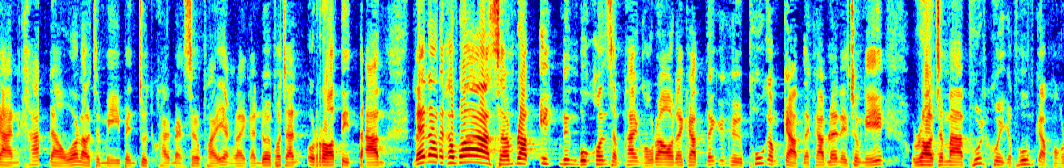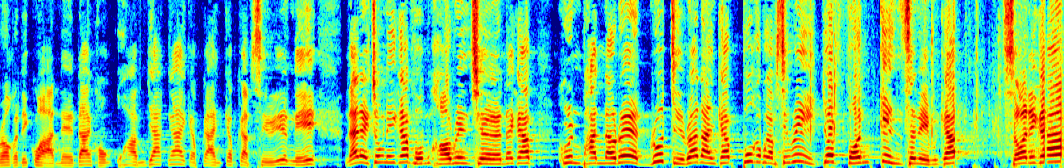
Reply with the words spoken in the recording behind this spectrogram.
การคาดเดาว่าเราจะมีเป็นจุดคลายแม็กซ์เซอร์ไพรส์อย่างไรกันด้วย เพราะฉะนั้นรอติดตาม และแน่นนะครับว่าสำหรับอีกหนึ่งบุคคลสำคัญของเรานะครับนั่นก็คือผู้กำกับนะครับและในช่วงนี้เราจะมาพูดคุยกับผู้กำกับของเรากันดีกว่า ในด้านของความยากง่ายกับการกำกับซีรีส์เรื่องนี้ และในช่วงนี้ครับผมขอเรียนเชิญนะครับคุณพันนเรศรุจิรนันท์ครับผู้กำกับซีรีส์ยศฝนกลิ่นสนิมครับ สวัสดีครับ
